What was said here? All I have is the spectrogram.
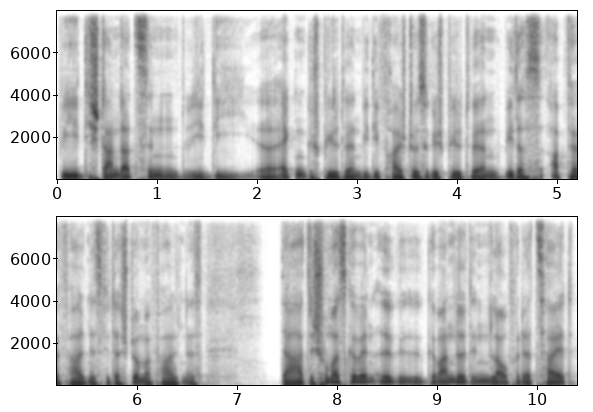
wie die Standards sind, wie die äh, Ecken gespielt werden, wie die Freistöße gespielt werden, wie das Abwehrverhalten ist, wie das Stürmerverhalten ist. Da hat sich schon was äh, gewandelt im Laufe der Zeit.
